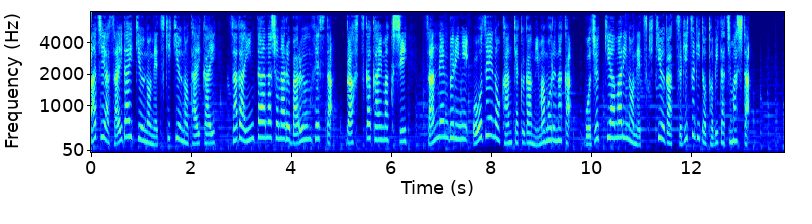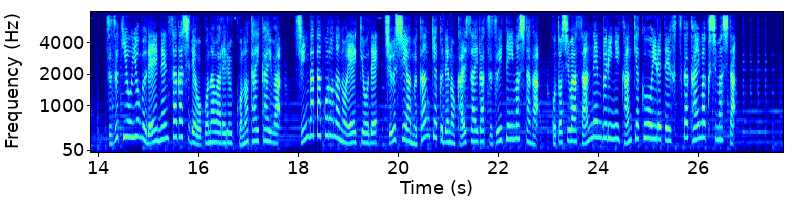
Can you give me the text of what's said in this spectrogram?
アジア最大級の熱気球の大会、佐賀インターナショナルバルーンフェスタが2日開幕し、3年ぶりに大勢の観客が見守る中、50機余りの熱気球が次々と飛び立ちました。続きを読む例年佐賀市で行われるこの大会は、新型コロナの影響で中止や無観客での開催が続いていましたが、今年は3年ぶりに観客を入れて2日開幕しました。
